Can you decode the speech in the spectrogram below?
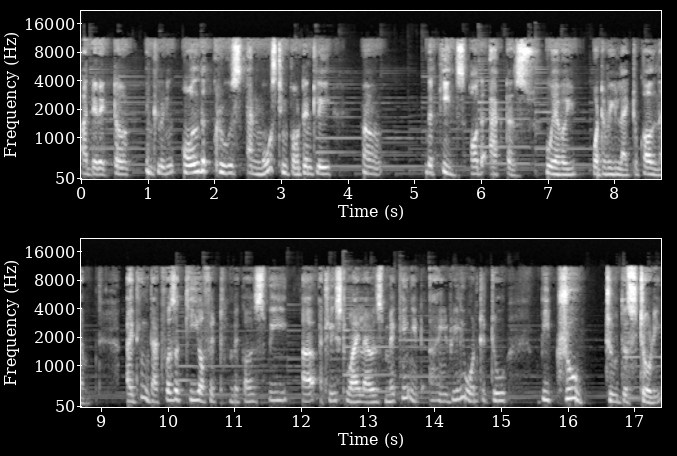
our director, including all the crews, and most importantly, uh, the kids or the actors, whoever, you, whatever you like to call them. I think that was a key of it because we, uh, at least while I was making it, I really wanted to be true to the story.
